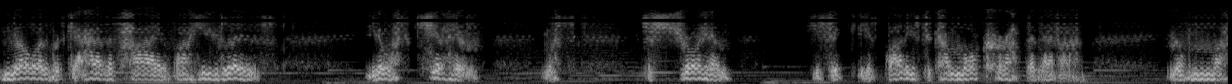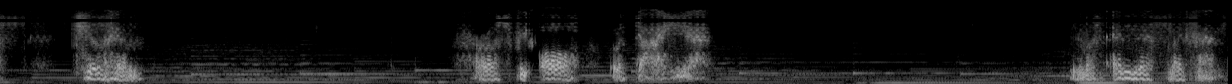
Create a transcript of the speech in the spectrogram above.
no one would get out of his hide while he lives. You must kill him. You must destroy him. His body's become more corrupt than ever. You must kill him. Or else we all will die here. You must end this, my friend.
